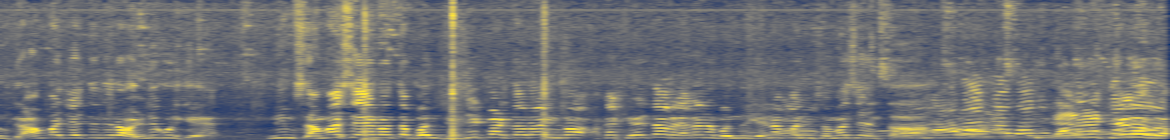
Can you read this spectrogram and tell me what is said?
ಒಂದು ಗ್ರಾಮ ಪಂಚಾಯತಿಲಿರೋ ಹಳ್ಳಿಗಳಿಗೆ ನಿಮ್ ಸಮಸ್ಯೆ ಏನು ಅಂತ ಬಂದು ವಿಸಿಟ್ ಮಾಡ್ತಾವ್ರ? ಹಿಂಗ ಅಕ್ಕ ಕೇಳ್ತಾವ್ರ ಯಾರನ್ನ ಬಂದು ಏನಪ್ಪ ನಿಮ್ ಸಮಸ್ಯೆ ಅಂತ? ಯಾರನ್ನ ಕೇಳವ್ರ?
